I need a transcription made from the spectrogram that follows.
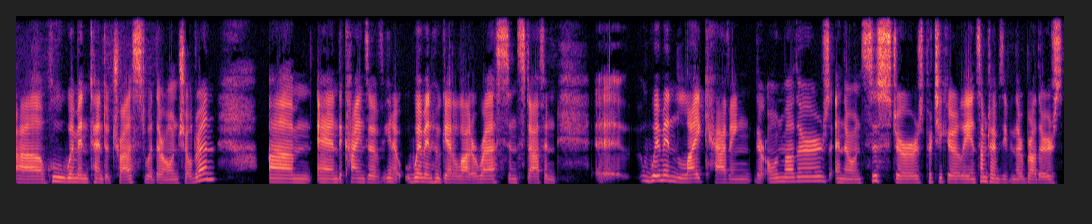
uh, who women tend to trust with their own children um, and the kinds of you know women who get a lot of rest and stuff. And uh, women like having their own mothers and their own sisters particularly and sometimes even their brothers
